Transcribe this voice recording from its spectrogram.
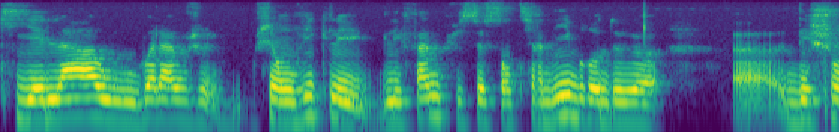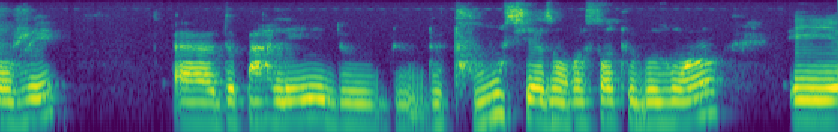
qui est là où voilà, j'ai envie que les, les, femmes puissent se sentir libres de d'échanger, de parler de, de, de, tout si elles en ressentent le besoin et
